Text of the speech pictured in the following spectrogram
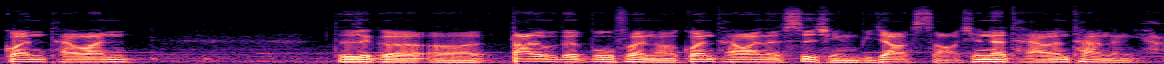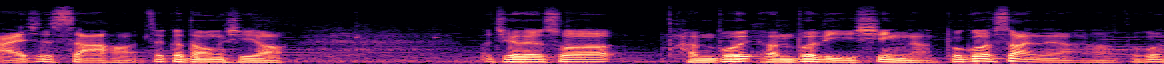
关台湾的这个呃大陆的部分哦，关台湾的事情比较少，现在台湾太阳能还是杀哈这个东西哦，我觉得说。很不很不理性了，不过算了啊，不过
